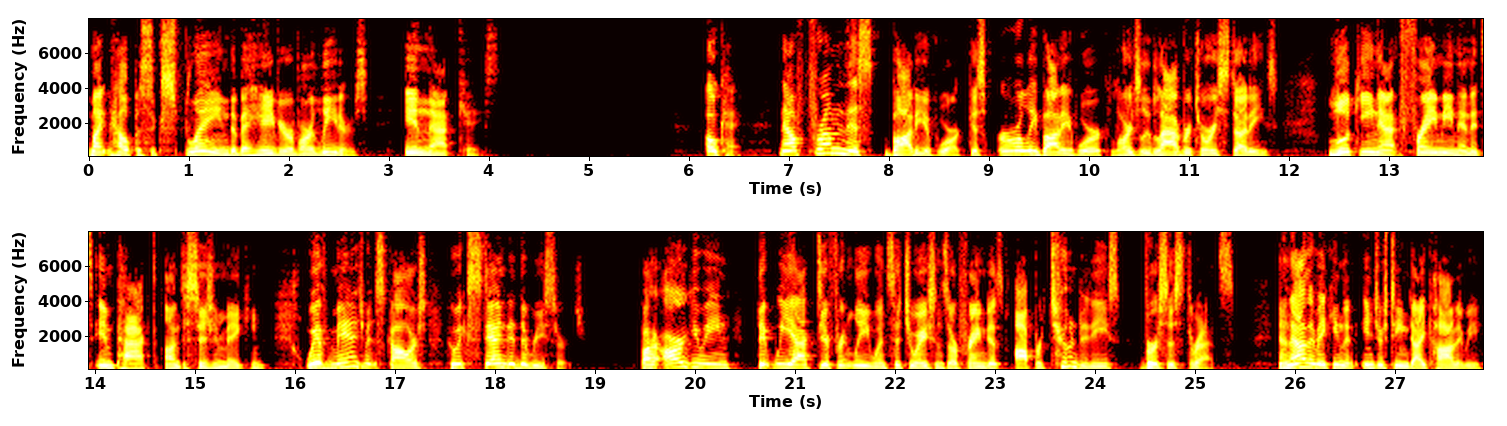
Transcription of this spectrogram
might help us explain the behavior of our leaders in that case. Okay, now from this body of work, this early body of work, largely laboratory studies, looking at framing and its impact on decision making, we have management scholars who extended the research by arguing that we act differently when situations are framed as opportunities versus threats. And now they're making an interesting dichotomy.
